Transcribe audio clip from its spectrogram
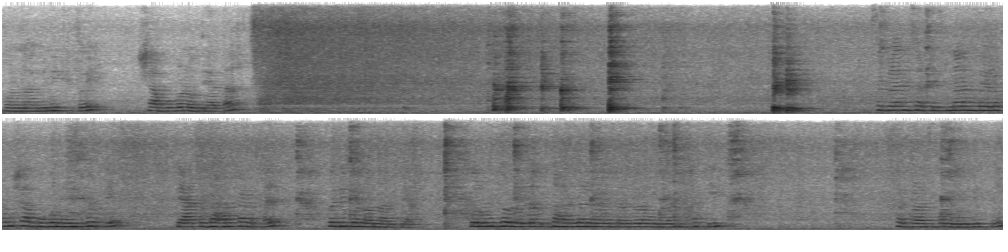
म्हणून आम्ही निघतोय. शाबू बनवते आता. सगळ्यांसाठीच. नंदबाईला पण शाबू बनवून ठेवते. ते आता धार काढतायत. कधी बनवणार त्या? करून ठेवलं तर धार झाल्यानंतर गरम गरम खातील. सगळाच बनवून घेते.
